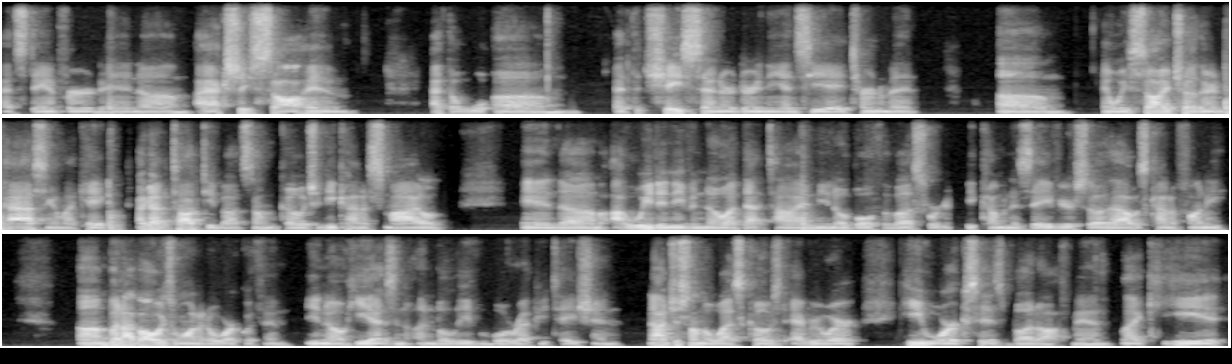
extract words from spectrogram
at Stanford, and um, I actually saw him at the um, at the Chase Center during the NCAA tournament. Um, and we saw each other in passing. I'm like, "Hey, I got to talk to you about something, Coach." And he kind of smiled. And um, I, we didn't even know at that time, you know, both of us were going to be coming to Xavier, so that was kind of funny. Um, but I've always wanted to work with him. You know, he has an unbelievable reputation, not just on the West Coast, everywhere. He works his butt off, man. Like he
